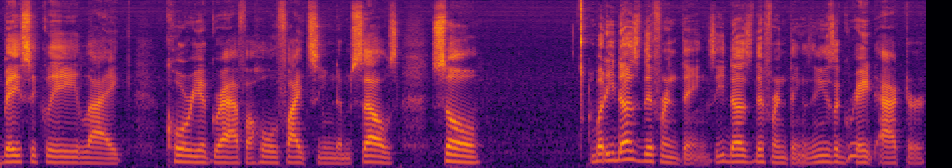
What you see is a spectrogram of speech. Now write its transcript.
basically like choreograph a whole fight scene themselves. So, but he does different things. He does different things, and he's a great actor,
